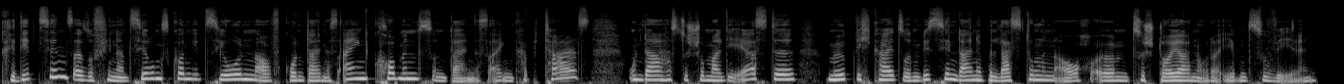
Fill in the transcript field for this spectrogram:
Kreditzins, also Finanzierungskonditionen aufgrund deines Einkommens und deines Eigenkapitals. Und da hast du schon mal die erste Möglichkeit, so ein bisschen deine Belastungen auch ähm, zu steuern oder eben zu wählen.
